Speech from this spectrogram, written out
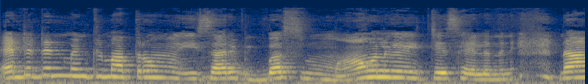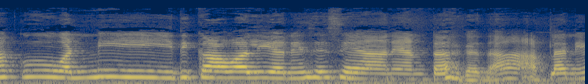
ఎంటర్టైన్మెంట్లు మాత్రం ఈసారి బిగ్ బాస్ మామూలుగా ఇచ్చేసేయలేదని నాకు అన్నీ ఇది కావాలి అనేసి అని అంటారు కదా అట్లానే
